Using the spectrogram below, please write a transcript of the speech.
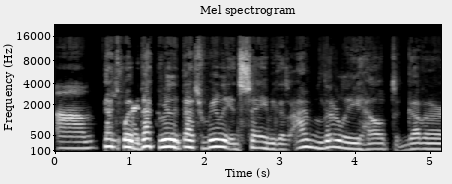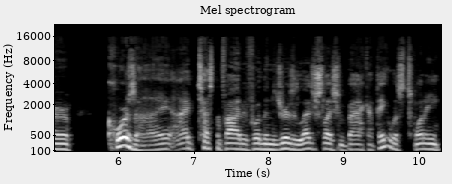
um, that's wait, that's really that's really insane because i literally helped governor Corzine, I testified before the New Jersey legislation back, I think it was 20,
